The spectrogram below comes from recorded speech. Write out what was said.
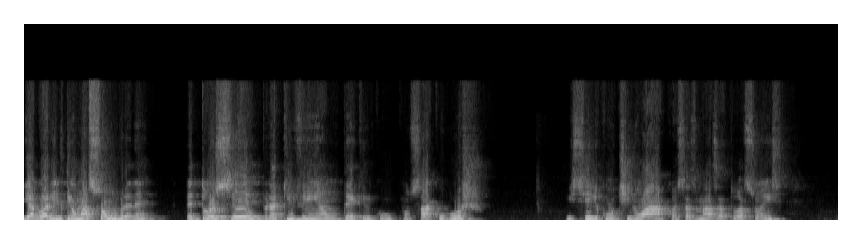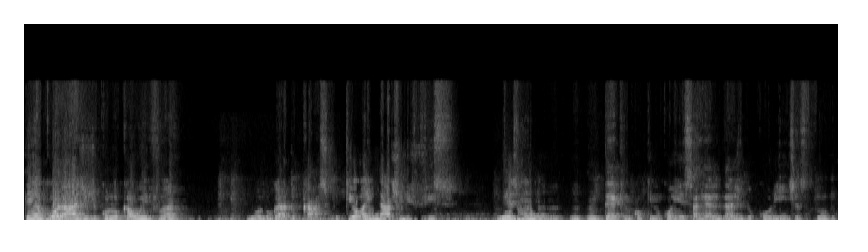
E agora ele tem uma sombra, né? É torcer para que venha um técnico com saco roxo, e se ele continuar com essas más atuações, tenha coragem de colocar o Ivan no lugar do Cássio, porque eu ainda acho difícil. Mesmo um, um, técnico que não conheça a realidade do Corinthians, tudo,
